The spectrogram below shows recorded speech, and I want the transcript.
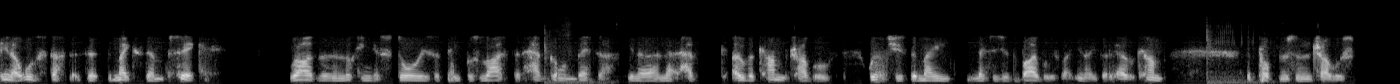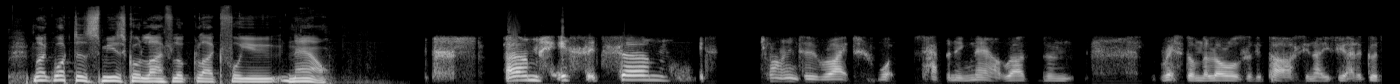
you know all the stuff that, that makes them sick, rather than looking at stories of people's life that have gone better, you know, and that have overcome troubles, which is the main message of the Bible. Is like you know you've got to overcome the problems and the troubles. Mike, what does musical life look like for you now? Um, it's it's um, it's trying to write what's happening now rather than rest on the laurels of the past. You know, if you had a good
